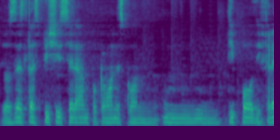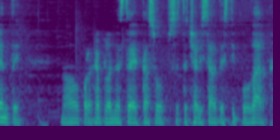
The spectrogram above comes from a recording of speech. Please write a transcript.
Los Delta Species eran Pokémones con un tipo diferente. ¿No? Por ejemplo, en este caso, pues este Charizard es tipo Dark.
